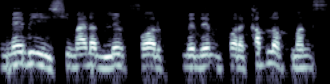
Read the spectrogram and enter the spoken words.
maybe she might have lived for with him for a couple of months,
